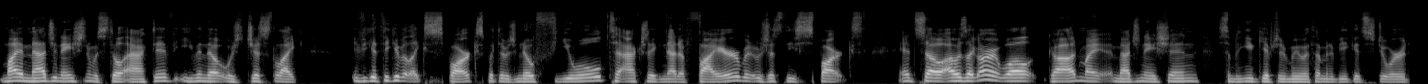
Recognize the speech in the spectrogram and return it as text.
my imagination was still active even though it was just like if you could think of it like sparks but there was no fuel to actually ignite a fire but it was just these sparks and so I was like, all right, well, God, my imagination, something you gifted me with, I'm going to be a good steward.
